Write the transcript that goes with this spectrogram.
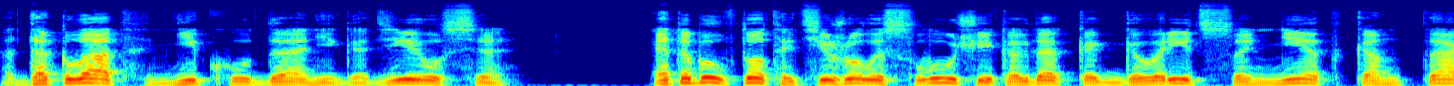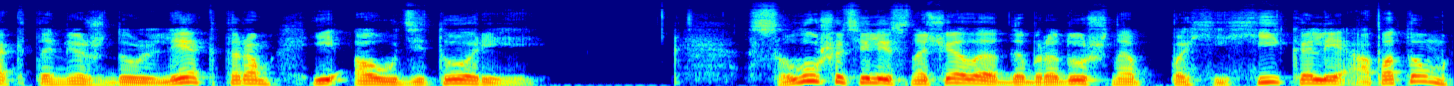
Доклад никуда не годился, это был тот тяжелый случай, когда, как говорится, нет контакта между лектором и аудиторией. Слушатели сначала добродушно похихикали, а потом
